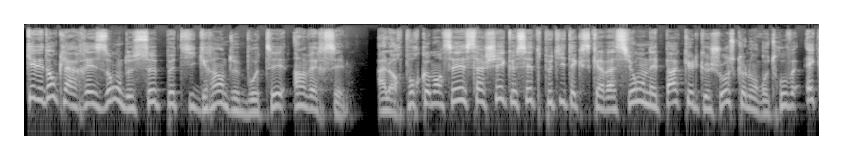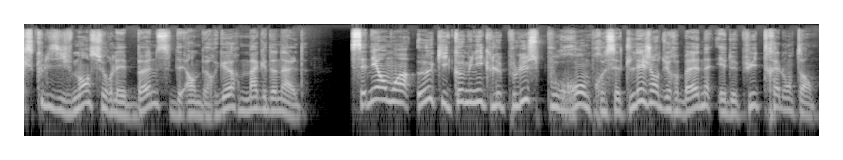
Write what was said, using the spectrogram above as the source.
Quelle est donc la raison de ce petit grain de beauté inversé? Alors pour commencer, sachez que cette petite excavation n'est pas quelque chose que l'on retrouve exclusivement sur les buns des hamburgers McDonald's. C'est néanmoins eux qui communiquent le plus pour rompre cette légende urbaine et depuis très longtemps.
